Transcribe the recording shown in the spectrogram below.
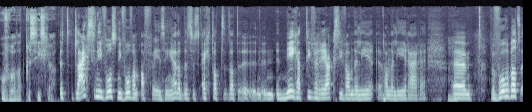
over wat dat precies gaat? Het, het laagste niveau is het niveau van afwijzing. Hè. Dat is dus echt dat, dat, een, een negatieve reactie van de, leer, van de leraar. Hmm. Ehm, bijvoorbeeld,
